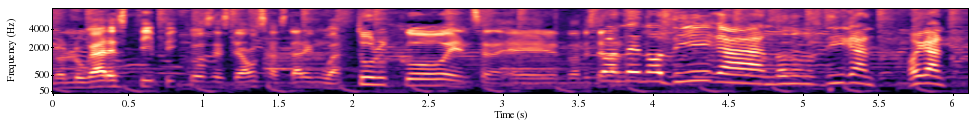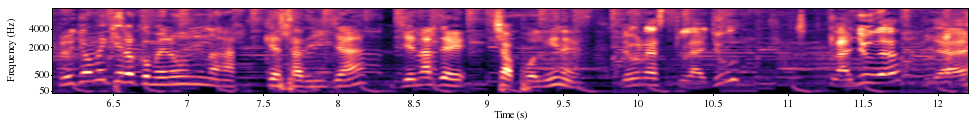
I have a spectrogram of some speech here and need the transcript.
los lugares típicos. Este, vamos a estar en Huatulco, en, en donde está Donde nos digan, donde nos digan. Oigan, pero yo me quiero comer unas quesadillas llenas de chapulines. de unas tlayud, tlayudas. Ya.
